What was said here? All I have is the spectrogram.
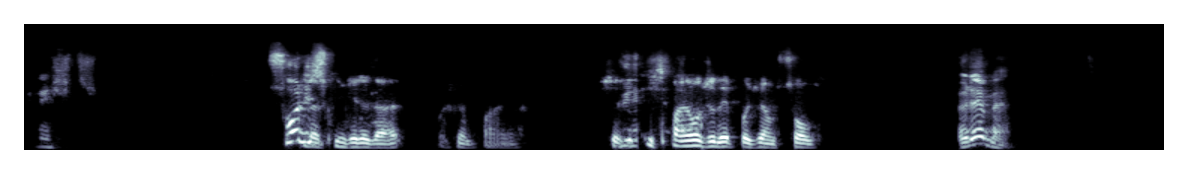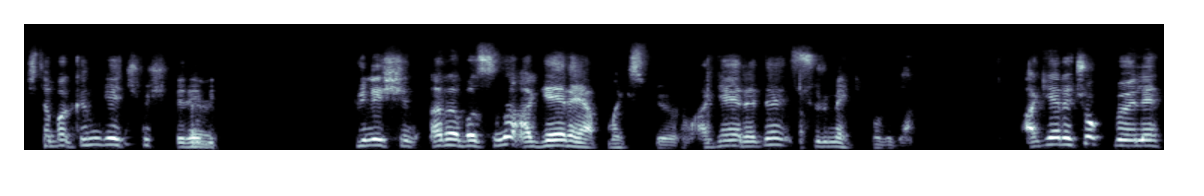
güneştir. Solis Latincede de hocam pardon. Şey, Güneş- İspanyolca'da hep hocam sol. öyle mi? İşte bakın geçmiş birebir. Güneşin arabasını agere yapmak istiyorum. Agere de sürmek burada. Agere çok böyle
